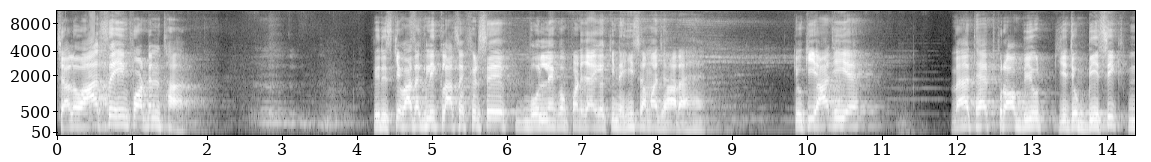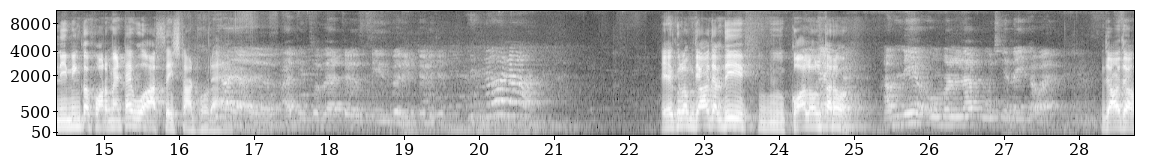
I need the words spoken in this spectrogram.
चलो आज से ही इम्पोर्टेंट था। फिर इसके बाद अगली क्लास में फिर से बोलने को पड़ जाएगा कि नहीं समझ आ रहा है। क्योंकि आज ही है। मैथ हैथ प्रॉप ब्यूट ये जो बेसिक नेमिंग का फॉर्मेट है वो आज से स्टार्ट हो रहा है। एक लोग जाओ जल्दी कॉल ऑल करो। हमने उमल्ला पूछे नहीं हवाए जाओ जाओ।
